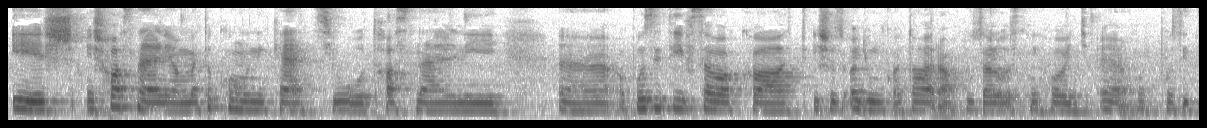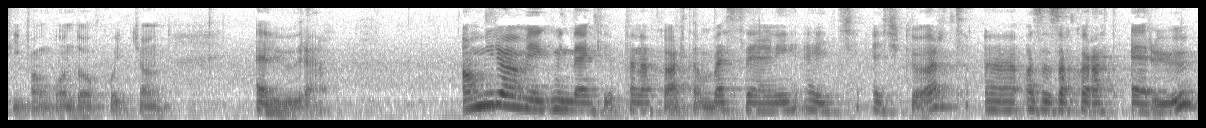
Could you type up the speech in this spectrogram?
és, és használni a metakommunikációt, használni a pozitív szavakat, és az agyunkat arra húzalozni, hogy, hogy pozitívan gondolkodjon előre. Amiről még mindenképpen akartam beszélni egy, egy kört, az az akarat erő,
